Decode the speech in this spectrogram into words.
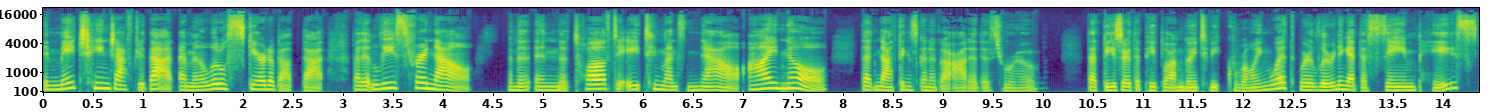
It may change after that. I'm a little scared about that. But at least for now, in the, in the 12 to 18 months now, I know that nothing's going to go out of this room that these are the people I'm going to be growing with. We're learning at the same pace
